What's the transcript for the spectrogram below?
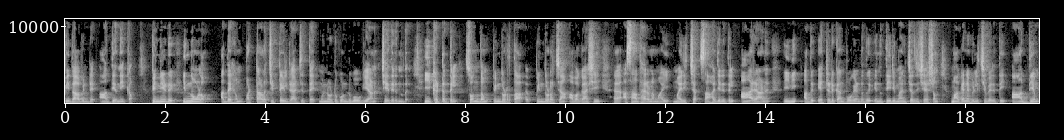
പിതാവിന്റെ ആദ്യ നീക്കം. പിന്നീട് ഇന്നോളം അദ്ദേഹം പട്ടാള ചിട്ടയിൽ രാജ്യത്തെ മുന്നോട്ട് കൊണ്ടുപോവുകയാണ് ചെയ്തിരുന്നത്. ഈ ഘട്ടത്തിൽ സ്വന്തം പിന്തുടർത്ത പിന്തുടർച്ച അവകാശി അസാധാരണമായി മരിച്ച സാഹചര്യത്തിൽ ആരാണ് ഇനി അത് ഏറ്റെടുക്കാൻ പോകേണ്ടത് എന്ന് തീരുമാനിച്ചതിന് ശേഷം മകനെ വിളിച്ചു വരുത്തി ആദ്യം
